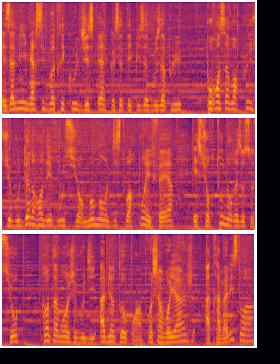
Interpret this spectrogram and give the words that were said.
Les amis, merci de votre écoute, j'espère que cet épisode vous a plu. Pour en savoir plus, je vous donne rendez-vous sur momentdhistoire.fr et sur tous nos réseaux sociaux. Quant à moi, je vous dis à bientôt pour un prochain voyage à travers l'histoire.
